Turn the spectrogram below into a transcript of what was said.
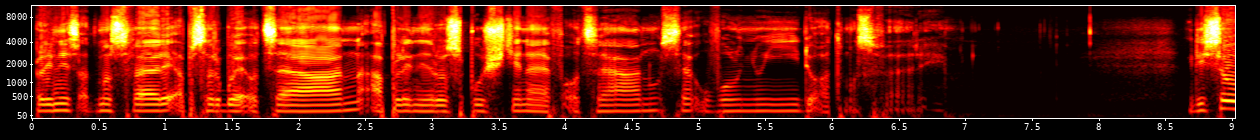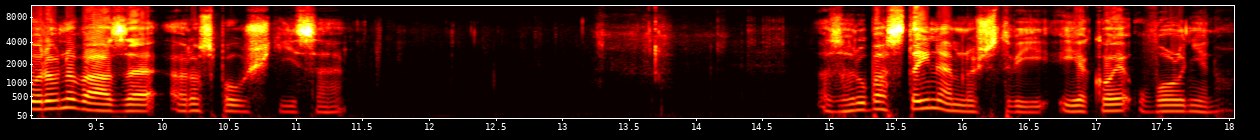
Plyny z atmosféry absorbuje oceán a plyny rozpuštěné v oceánu se uvolňují do atmosféry. Když jsou v rovnováze, rozpouští se zhruba stejné množství, jako je uvolněno.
